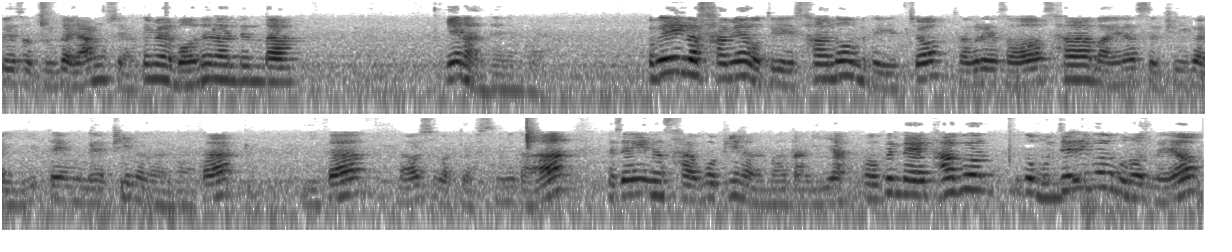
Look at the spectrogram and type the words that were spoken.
그래서 둘 다 양수야. 그러면 뭐는 안 된다? 얘는 안 되는 거야. 그럼 A가 4면 어떻게 4 넣으면 되겠죠? 자, 그래서 4 마이너스 B가 2기 때문에 B는 얼마다? 2가 나올 수밖에 없습니다. 그래서 A는 4고 B는 얼마다? 2야. 어, 근데 답은 이거 문제 1번 물었네요.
